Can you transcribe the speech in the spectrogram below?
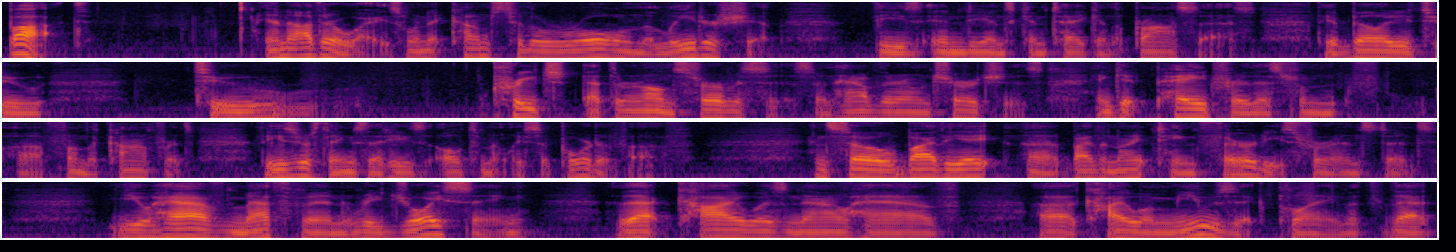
But in other ways, when it comes to the role and the leadership these Indians can take in the process, the ability to, to preach at their own services and have their own churches and get paid for this from, uh, from the conference, these are things that he's ultimately supportive of. And so by the, uh, by the 1930s, for instance, you have Methvin rejoicing that Kiowas now have uh, Kiowa music playing, that, that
